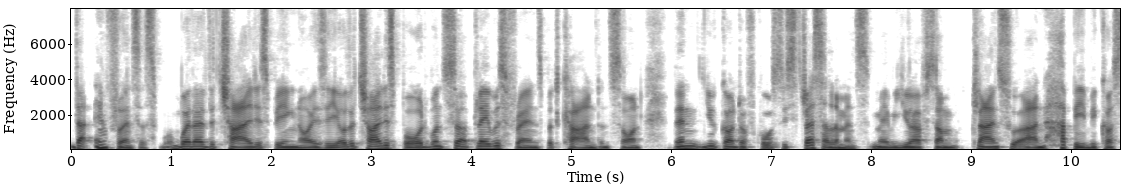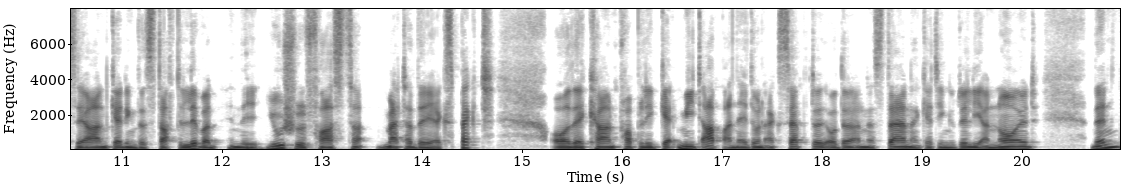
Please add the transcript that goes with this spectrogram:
that influences whether the child is being noisy or the child is bored, wants to play with friends but can't, and so on. Then you got, of course, the stress elements. Maybe you have some clients who are unhappy because they aren't getting the stuff delivered in the usual fast matter they expect or they can't properly get meet up and they don't accept it or they understand and getting really annoyed then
